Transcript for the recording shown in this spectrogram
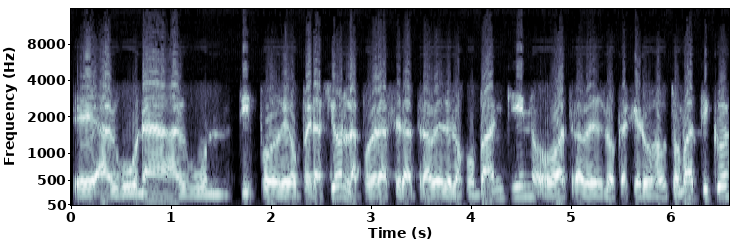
eh, alguna algún tipo de operación la podrá hacer a través de los home banking o a través de los cajeros automáticos.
